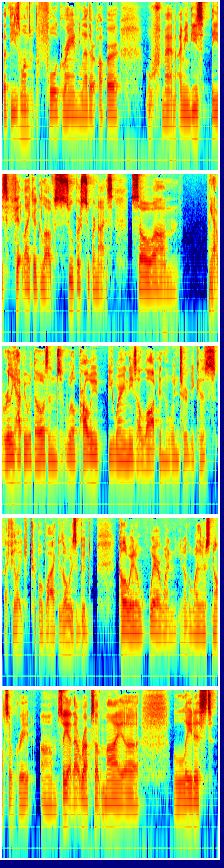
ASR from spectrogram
but these ones with the full grain leather upper oof, man. I mean, these these fit like a glove. Super, super nice. So, um, yeah, really happy with those, and we'll probably be wearing these a lot in the winter because I feel like triple black is always a good colorway to wear when you know the weather is not so great. Um, so yeah, that wraps up my uh, latest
